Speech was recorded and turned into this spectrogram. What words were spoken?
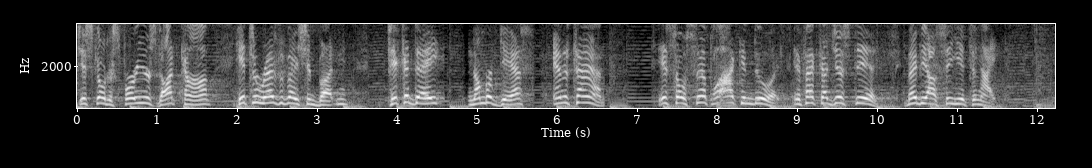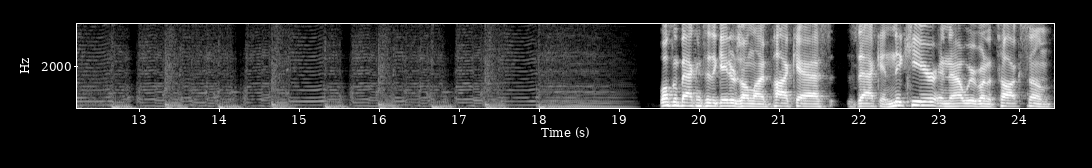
Just go to spurriers.com, hit the reservation button, pick a date, number of guests, and a time. It's so simple, I can do it. In fact, I just did. Maybe I'll see you tonight. Welcome back into the Gators Online podcast. Zach and Nick here, and now we're going to talk some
